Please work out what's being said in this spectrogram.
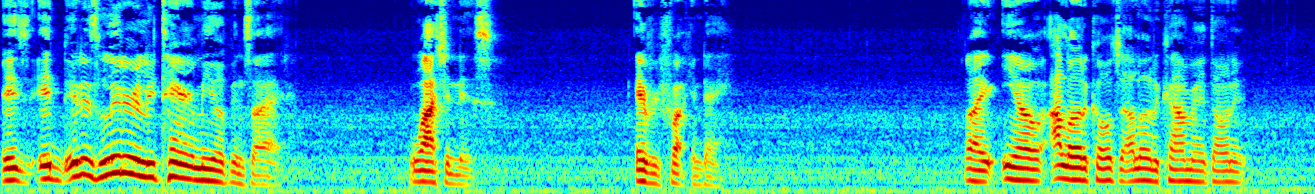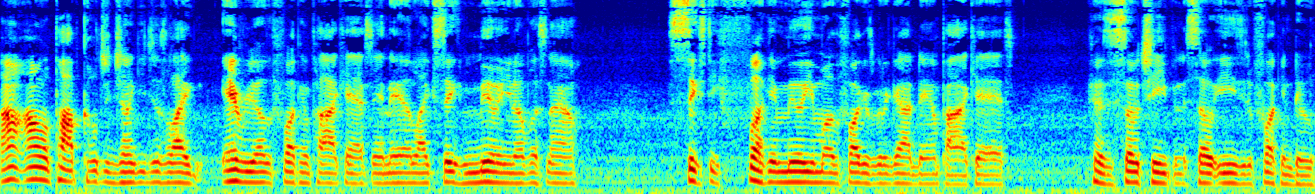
it's, it it is literally tearing me up inside watching this every fucking day. Like, you know, I love the culture. I love to comment on it. I'm a pop culture junkie just like every other fucking podcast, and there are like six million of us now. 60 fucking million motherfuckers with a goddamn podcast. Because it's so cheap and it's so easy to fucking do.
